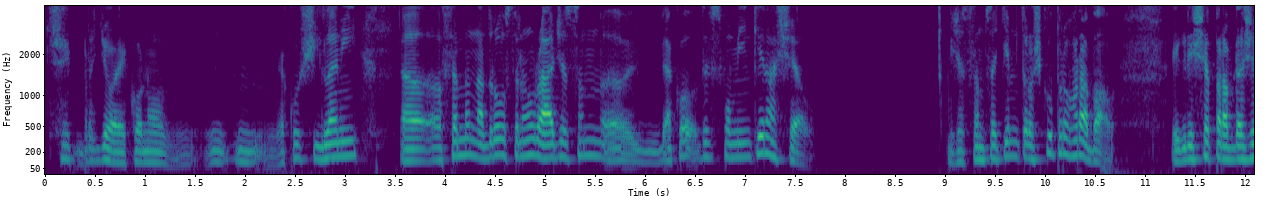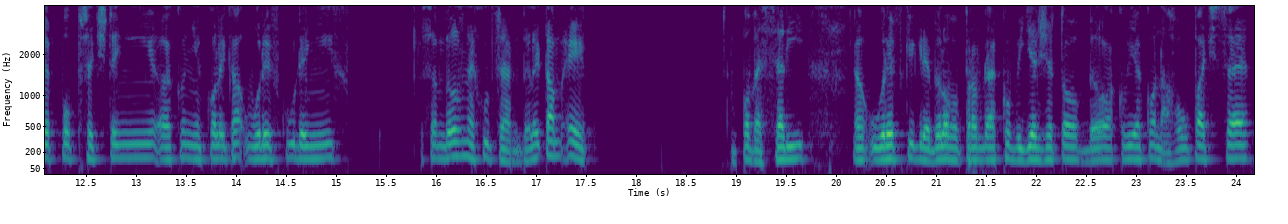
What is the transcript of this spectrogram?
tři brďo, jako no, jako šílený. Uh, jsem na druhou stranu rád, že jsem uh, jako ty vzpomínky našel. Že jsem se tím trošku prohrabal. I když je pravda, že po přečtení jako několika úryvků denních jsem byl znechucen. Byly tam i po veselý eh, úryvky, kde bylo opravdu jako vidět, že to bylo takový jako na houpačce,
